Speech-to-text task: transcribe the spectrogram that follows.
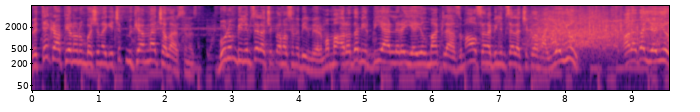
ve tekrar piyanonun başına geçip mükemmel çalarsınız. Bunun bilimsel açıklamasını bilmiyorum ama arada bir bir yerlere yayılmak lazım. Al sana bilimsel açıklama. Yayıl. Arada yayıl.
